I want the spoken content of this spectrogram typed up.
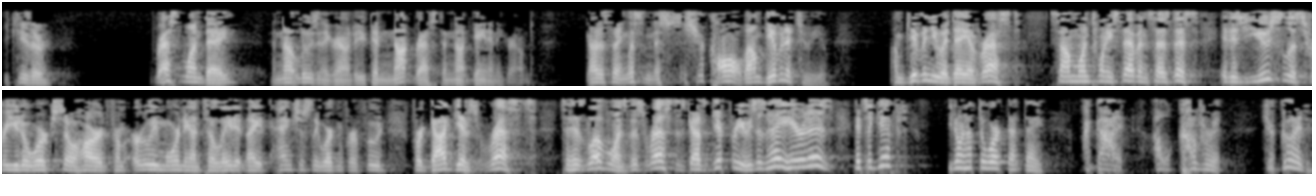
You can either rest one day and not lose any ground, or you can not rest and not gain any ground. God is saying, listen, this is your call, but I'm giving it to you. I'm giving you a day of rest. Psalm 127 says this It is useless for you to work so hard from early morning until late at night, anxiously working for food, for God gives rest to his loved ones. This rest is God's gift for you. He says, Hey, here it is. It's a gift. You don't have to work that day. I got it. I will cover it. You're good.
